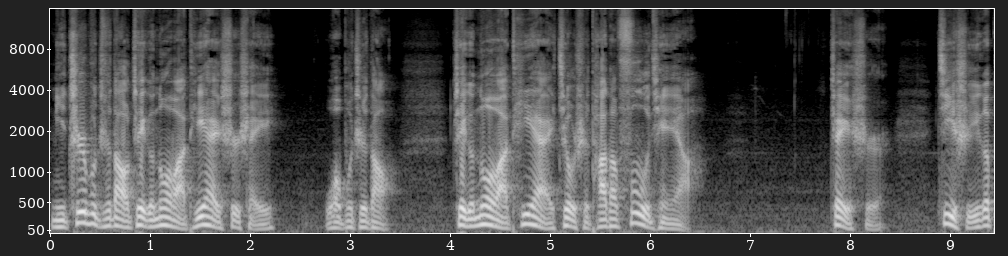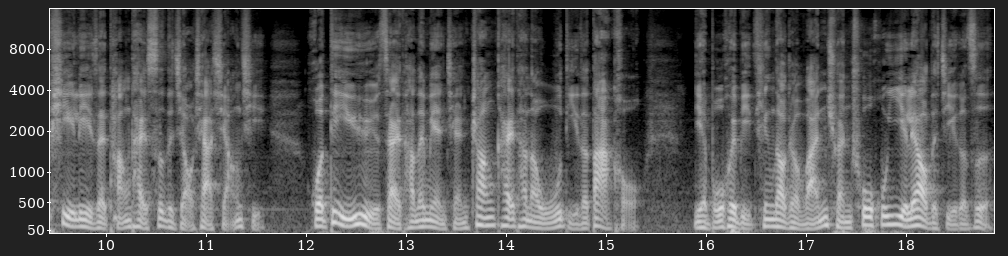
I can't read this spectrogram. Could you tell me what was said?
你知不知道这个诺瓦提埃是谁？我不知道，这个诺瓦提埃就是他的父亲呀。这时，即使一个霹雳在唐泰斯的脚下响起，或地狱在他的面前张开他那无底的大口。也不会比听到这完全出乎意料的几个字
